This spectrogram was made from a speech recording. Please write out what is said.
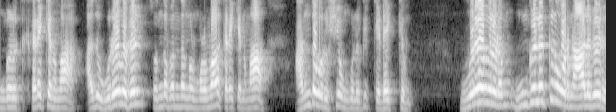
உங்களுக்கு கிடைக்கணுமா? அது உறவுகள் சொந்த பந்தங்கள் மூலமாக கிடைக்கணுமா? அந்த ஒரு விஷயம் உங்களுக்கு கிடைக்கும். உறவுகளிடம் உங்களுக்குன்னு ஒரு நாலு பேர்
